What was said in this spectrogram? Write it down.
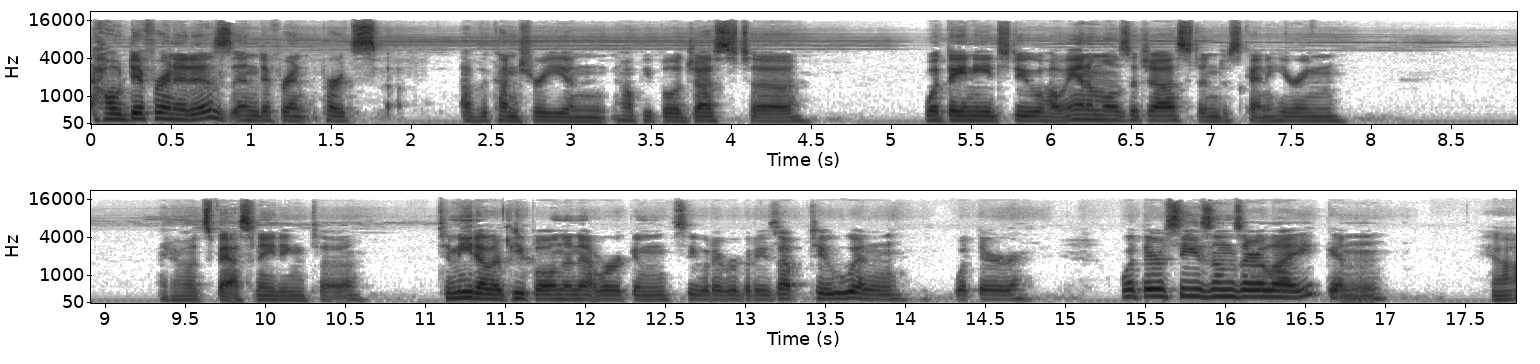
how different it is in different parts of the country and how people adjust to what they need to do how animals adjust and just kind of hearing i don't know it's fascinating to to meet other people in the network and see what everybody's up to and what their what their seasons are like and yeah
